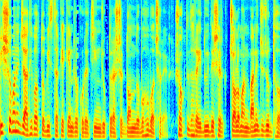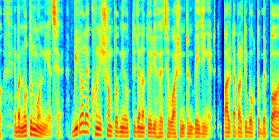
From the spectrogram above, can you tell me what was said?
বিশ্ব বাণিজ্য আধিপত্য বিস্তারকে কেন্দ্র করে চীন যুক্তরাষ্ট্রের দ্বন্দ্ব বহু বছরের। শক্তিধর এই দুই দেশের চলমান বাণিজ্য যুদ্ধ এবার নতুন মন নিয়েছে। বিরল এক খনিজ সম্পদ নিয়ে উত্তেজনা তৈরি হয়েছে ওয়াশিংটন বেইজিংয়ের। পাল্টাপাল্টি বক্তব্যের পর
